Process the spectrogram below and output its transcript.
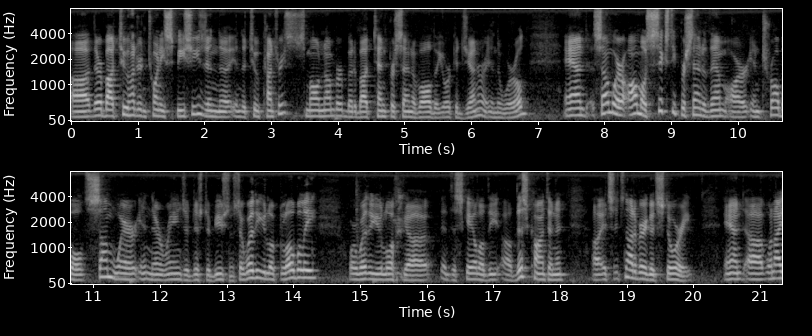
Uh, there are about 220 species in the, in the two countries, small number, but about 10% of all the orchid genera in the world. And somewhere, almost 60% of them are in trouble somewhere in their range of distribution. So whether you look globally or whether you look uh, at the scale of, the, of this continent, uh, it's, it's not a very good story. And uh, when I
